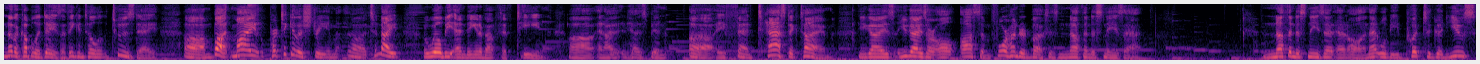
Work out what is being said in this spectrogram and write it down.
another couple of days, I think until Tuesday. Um, but my particular stream uh, tonight will be ending in about 15. Uh, and I, it has been uh, a fantastic time. You guys, you guys are all awesome. 400 bucks is nothing to sneeze at. Nothing to sneeze at at all. And that will be put to good use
